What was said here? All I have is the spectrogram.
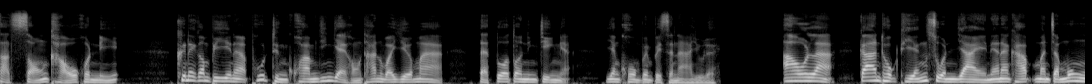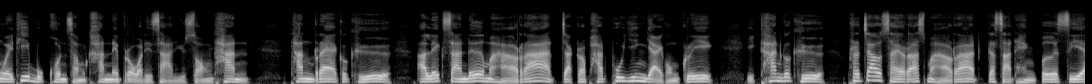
ษัตริย์สองเขาคนนี้ คือในคัมภีนะพูดถึงความยิ่งใหญ่ของท่านไว้เยอะมาก แต่ตัวตนจริงๆเนี่ยยังคงเป็นปริศนาอยู่เลย เอาล่ะ การถกเถียงส่วนใหญ่เนี่ยนะครับ มันจะมุ่งไว้ที่บุคคลสำคัญในประวัติศาสตร์อยู่ 2 ท่าน ท่านแรกก็คืออเล็กซานเดอร์มหาราชจักรพรรดิผู้ยิ่งใหญ่ของกรีก อีกท่านก็คือ พระเจ้าไซรัสมหาราช กษัตริย์แห่งเปอร์เซีย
